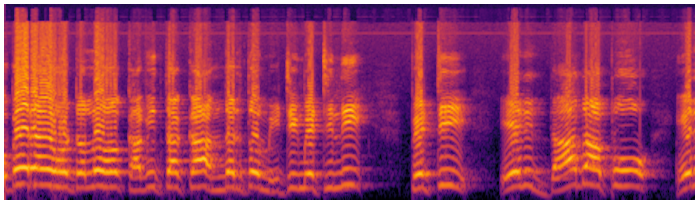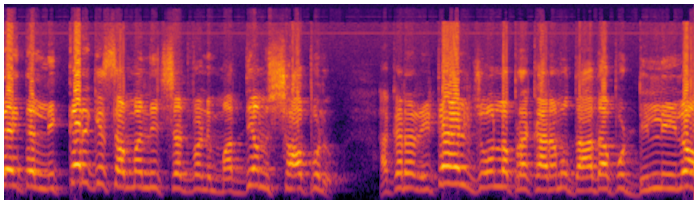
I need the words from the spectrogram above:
ఒబేరాయ హోటల్లో కవితక్క అందరితో మీటింగ్ పెట్టింది. పెట్టి ఏది దాదాపు ఏదైతే లిక్కర్కి సంబంధించినటువంటి మద్యం షాపులు అక్కడ రిటైల్ జోన్ల ప్రకారము దాదాపు ఢిల్లీలో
